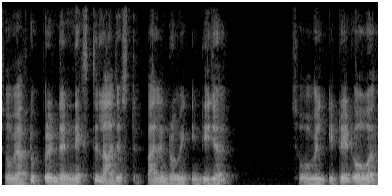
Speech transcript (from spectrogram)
so we have to print the next largest palindromic integer. So we'll iterate over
